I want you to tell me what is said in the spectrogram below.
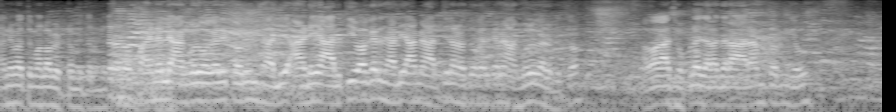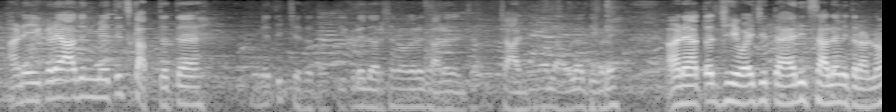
आणि मग तुम्हाला भेटतो मित्रांनो. मित्रांनो फायनली आंघोळ वगैरे करून झाली आणि आरती वगैरे झाली. आम्ही आरतीला नव्हतो वगैरे आम्ही आंघोळ करत होतो. बघा झोपला जरा जरा आराम करून घेऊ. आणि इकडे अजून मेथीच कापतात. मेथीच शेतात तिकडे दर्शन वगैरे झालं त्यांचं. चार्जिंग लावलं तिकडे. आणि आता जेवायची तयारीच चालू आहे मित्रांनो.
